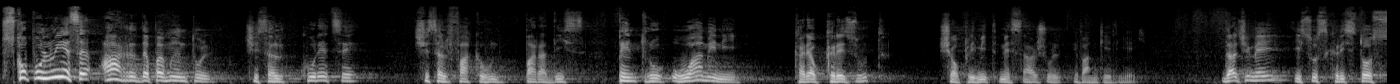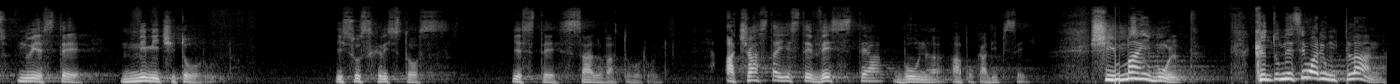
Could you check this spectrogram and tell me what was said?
scopul nu e să ardă pământul, ci să-l curețe și să-l facă un paradis pentru oamenii care au crezut și au primit mesajul Evangheliei. Dragii mei, Iisus Hristos nu este nimicitorul. Iisus Hristos este salvatorul. Aceasta este vestea bună a Apocalipsei. Și mai mult, când Dumnezeu are un plan,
